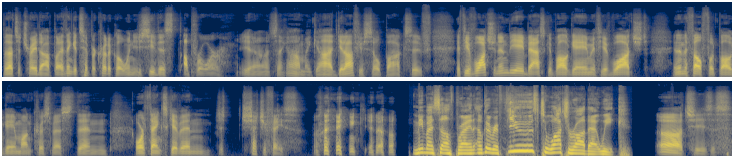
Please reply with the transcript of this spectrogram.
but that's a trade off. But I think it's hypocritical when you see this uproar you know, it's like, oh my God, get off your soapbox. If if you've watched an NBA basketball game, if you've watched an NFL football game on Christmas, then or Thanksgiving, just shut your face. you know. Me myself, Brian, I'm going to refuse to watch Raw that week. Oh Jesus!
